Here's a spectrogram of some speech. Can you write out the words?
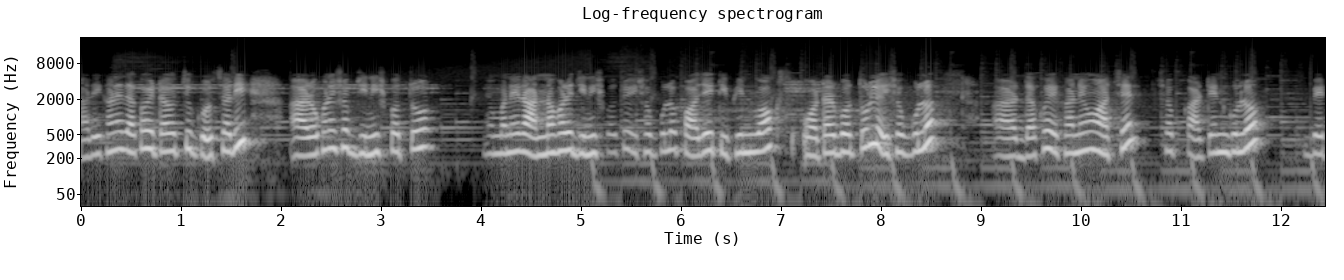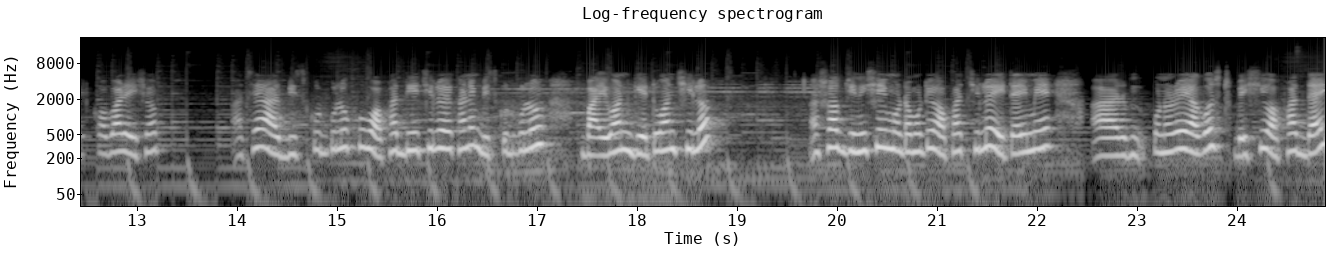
আর এখানে দেখো এটা হচ্ছে গ্রোসারি আর ওখানে সব জিনিসপত্র মানে রান্নাঘরের জিনিসপত্র, এইসবগুলো পাওয়া যায়, টিফিন বক্স ওয়াটার বোতল এইসবগুলো। আর দেখো এখানেও আছে সব কার্টেনগুলো বেড কভার এইসব আছে। আর বিস্কুটগুলো খুব অফার দিয়েছিল এখানে, বিস্কুটগুলো বাই ওয়ান গেট ওয়ান ছিল। আর সব জিনিসেই মোটামুটি অফার ছিল এই টাইমে আর পনেরোই আগস্ট বেশি অফার দেয়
